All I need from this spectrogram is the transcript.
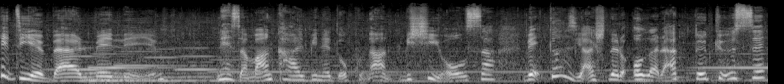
hediye vermeliyim. Ne zaman kalbine dokunan bir şey olsa ve gözyaşları olarak dökülse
